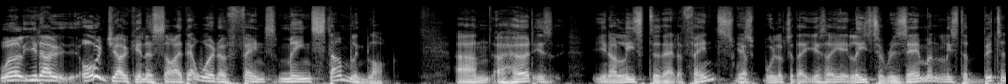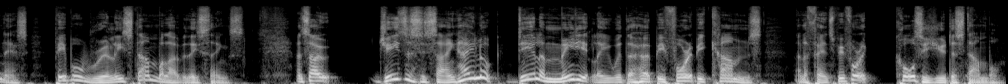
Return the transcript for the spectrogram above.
well, you know, all joking aside, that word offence means stumbling block. Um, a hurt is, you know, leads to that offence. Yep. We, we looked at that yesterday. It leads to resentment, it leads to bitterness. People really stumble over these things. And so Jesus is saying, hey, look, deal immediately with the hurt before it becomes an offense, before it causes you to stumble.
